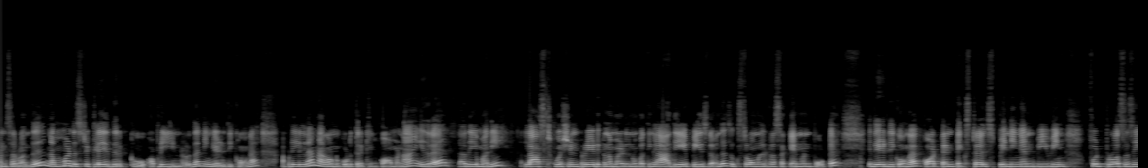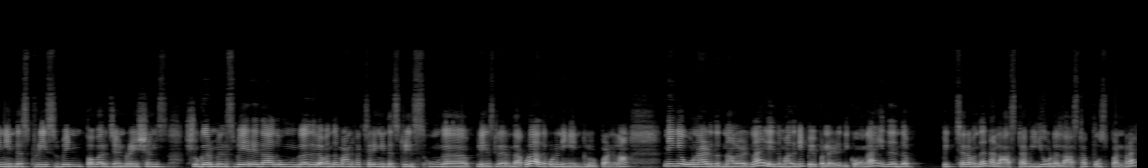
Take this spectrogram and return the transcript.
ஆன்சர் வந்து நம்ம டிஸ்ட்ரிக்டில் எது இருக்கோ அப்படின்றத நீங்கள் எழுதிக்கோங்க. அப்படி இல்லைனா நான் ஒன்று கொடுத்துருக்கேன் காமனாக இதில் அதே மாதிரி லாஸ்ட் கொஷின் ட்ரேடுக்கு நம்ம எழுதணும் பார்த்தீங்களா அதே பேஜில் வந்து six roman letter second one போட்டு இது எழுதிக்கோங்க. Cotton textile spinning and weaving food processing industries wind power generations sugar mills வேறு ஏதாவது உங்கள் இதில் வந்து மேனுஃபேக்சரிங் இண்டஸ்ட்ரீஸ் உங்கள் பிளேஸில் இருந்தால் கூட அதை கூட நீங்கள் இன்க்ளூட் பண்ணலாம். நீங்கள் ஒன்றா எழுதுறதுனால எழுதலாம் இல்லை இது மாதிரி பேப்பரில் எழுதிக்கோங்க. இது இந்த பிக்சரை வந்து நான் லாஸ்ட்டாக வீடியோவோட லாஸ்ட்டாக போஸ்ட் பண்ணுறேன்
